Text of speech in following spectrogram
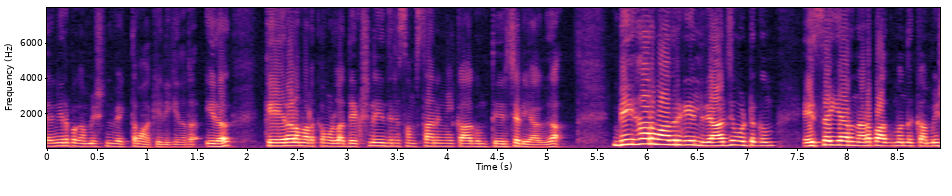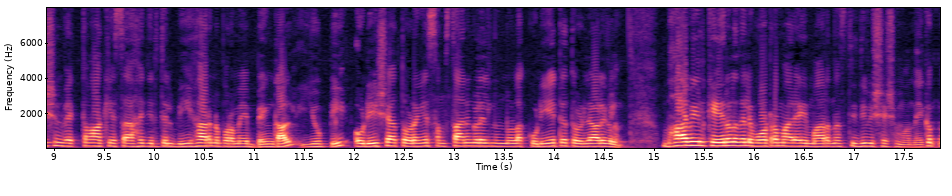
തെരഞ്ഞെടുപ്പ് കമ്മീഷൻ വ്യക്തമാക്കിയിരിക്കുന്നത്. ഇത് കേരളമടക്കമുള്ള ദക്ഷിണേന്ത്യൻ സംസ്ഥാനങ്ങൾക്കാകും തിരിച്ചടിയാകുക. ബീഹാർ മാതൃകയിൽ രാജ്യമൊട്ടുക്കും എസ് ഐ ആർ നടപ്പാക്കുമെന്ന് കമ്മീഷൻ വ്യക്തമാക്കിയ സാഹചര്യത്തിൽ ബീഹാറിന് പുറമെ ബംഗാൾ യു പി ഒഡീഷ തുടങ്ങിയ സംസ്ഥാനങ്ങളിൽ നിന്നുള്ള കുടിയേറ്റ തൊഴിലാളികളും ഭാവിയിൽ കേരളത്തിലെ വോട്ടർമാരായി മാറുന്ന സ്ഥിതിവിശേഷം വന്നേക്കും.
